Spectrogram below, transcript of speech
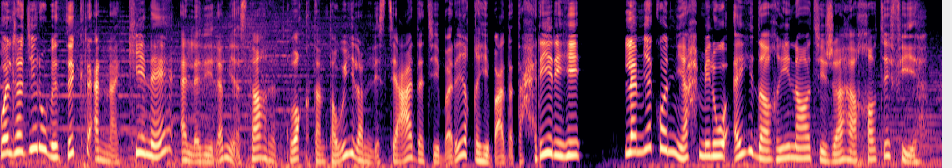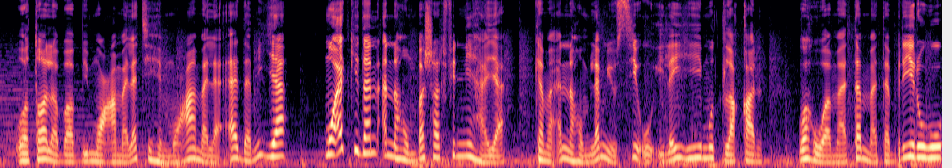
والجدير بالذكر أن كيني الذي لم يستغرق وقتا طويلا لاستعادة بريقه بعد تحريره لم يكن يحمل أي ضغينة تجاه خاطفيه وطالب بمعاملتهم معاملة آدمية مؤكدا أنهم بشر في النهاية كما أنهم لم يسيئوا إليه مطلقا وهو ما تم تبريره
